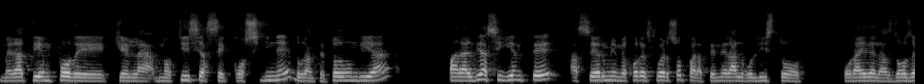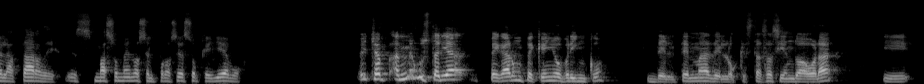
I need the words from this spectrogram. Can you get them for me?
me da tiempo de que la noticia se cocine durante todo un día, para el día siguiente hacer mi mejor esfuerzo para tener algo listo por ahí de las 2 de la tarde. Es más o menos el proceso que llevo. Chap, a mí me gustaría pegar un pequeño brinco del tema de lo que estás haciendo ahora, y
